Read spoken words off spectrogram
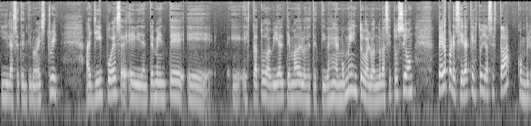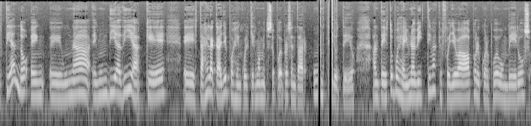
y la 79 Street. Allí pues eh, evidentemente... eh, está todavía el tema de los detectives en el momento, evaluando la situación, pero pareciera que esto ya se está convirtiendo en, eh, una, en un día a día que eh, estás en la calle, pues en cualquier momento se puede presentar un tiroteo. Ante esto, pues hay una víctima que fue llevada por el cuerpo de bomberos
